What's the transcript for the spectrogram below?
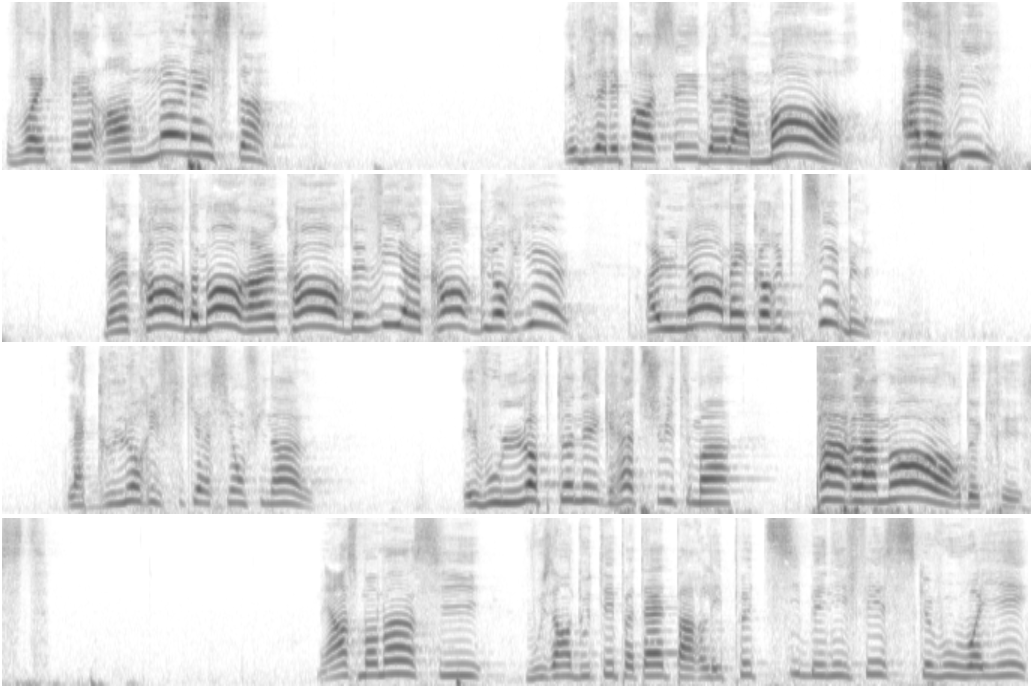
va être fait en un instant. Et vous allez passer de la mort à la vie, d'un corps de mort à un corps de vie, un corps glorieux, à une âme incorruptible. La glorification finale. Et vous l'obtenez gratuitement par la mort de Christ. Mais en ce moment, si vous en doutez peut-être par les petits bénéfices que vous voyez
